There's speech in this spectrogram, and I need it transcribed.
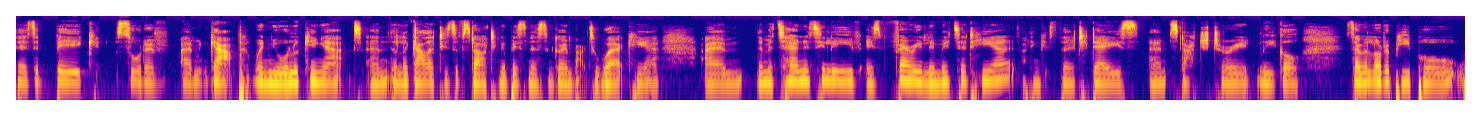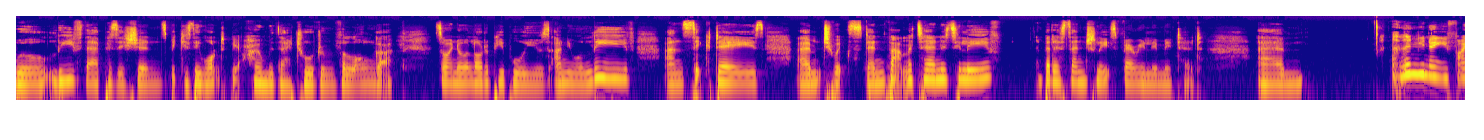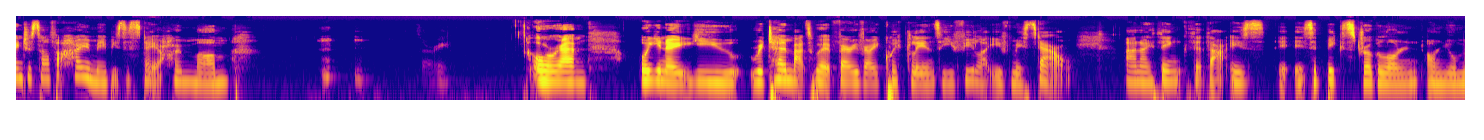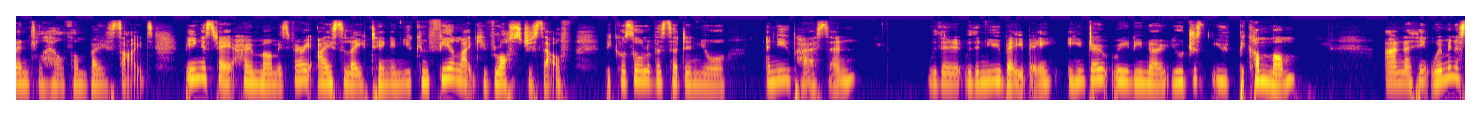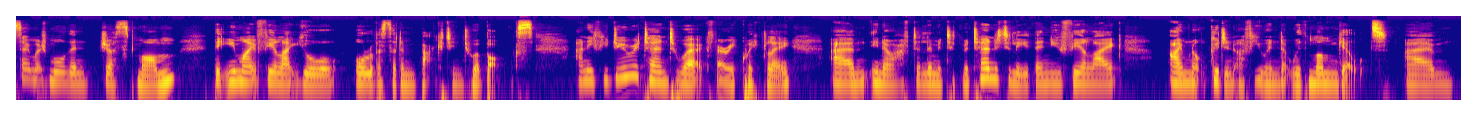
there's a big sort of um, gap when you're looking at um, the legalities of starting a business and going back to work here. Um, the maternity leave is very limited here. I think it's 30 days um, statutory legal. So a lot of people will leave their positions because they want to be at home with their children for longer. So I know a lot of people will use annual leave and sick days um, to extend that maternity leave, but essentially it's very limited. Um, and then, you know, you find yourself at home, maybe it's a stay at home mum. Sorry. Or, um, or, you know, you return back to work very, very quickly. And so you feel like you've missed out. And I think that that is, it's a big struggle on, on your mental health on both sides. Being a stay at home mum is very isolating and you can feel like you've lost yourself because all of a sudden you're a new person with a, with a new baby. You don't really know. You're just, you've become mum and I think women are so much more than just mom, but you might feel like you're all of a sudden backed into a box. And if you do return to work very quickly, um, you know, after limited maternity leave, then you feel like, I'm not good enough, you end up with mum guilt. Um,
